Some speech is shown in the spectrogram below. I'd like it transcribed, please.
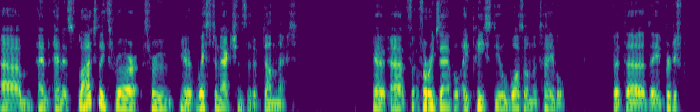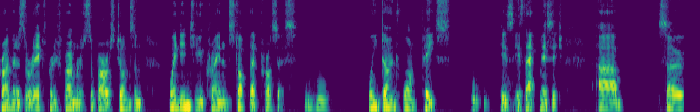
um, and and it's largely through our, through you know Western actions that have done that. You know, uh, for, for, example, a peace deal was on the table, but the the British Prime Minister or ex-British Prime Minister Boris Johnson went into Ukraine and stopped that process. Mm-hmm. We don't want peace is is that message. Uh, so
